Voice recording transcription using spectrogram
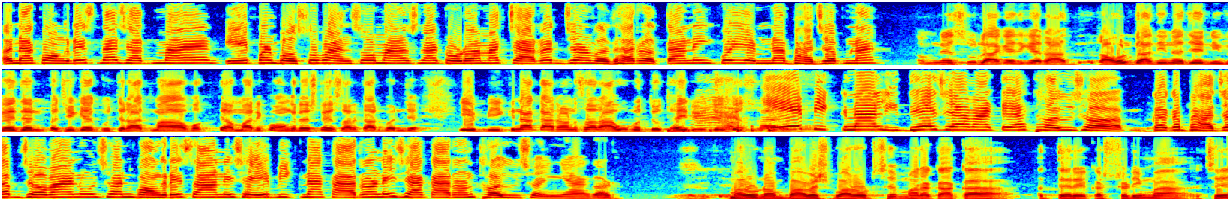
અને આ કોંગ્રેસના જાતમાં એ પણ બસો પાંચસો માણસના ટોળામાં ચાર જ જણ વધારે હતા નહીં, કોઈ એમના ભાજપના તમને શું લાગે છે કે રાહુલ ગાંધીના જે નિવેદન પછી કે ગુજરાતમાં આ વખતે અમારી કોંગ્રેસની સરકાર બનશે એ બીકના કારણસર આવું બધું થઈ રહ્યું છે કે શું? એ બીકના લીધે જ આ માટે આ થયું છે. કારણ કે ભાજપ જવાનું છે અને કોંગ્રેસ આને છે એ બીકના કારણે જ આ કારણ થયું છે અહીંયા આગળ. મારું નામ ભાવેશ બારોટ છે. મારા કાકા અત્યારે કસ્ટડીમાં છે.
